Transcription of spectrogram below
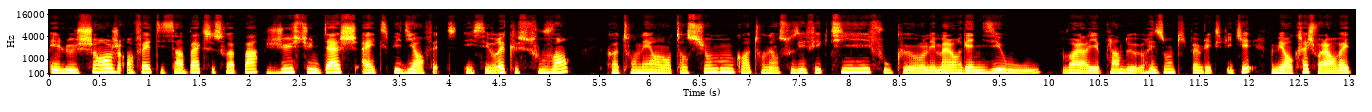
Et le change, en fait, c'est sympa que ce soit pas juste une tâche à expédier, en fait. Et c'est vrai que souvent, quand on est en tension, quand on est en sous-effectif ou qu'on est mal organisé ou voilà, il y a plein de raisons qui peuvent l'expliquer. Mais en crèche, voilà, on va être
